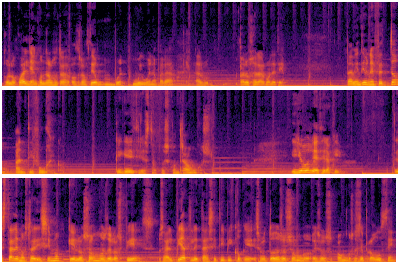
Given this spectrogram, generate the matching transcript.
Con lo cual ya encontramos otra, otra opción muy buena para, para usar árbol de té. También tiene un efecto antifúngico. ¿Qué quiere decir esto? Pues contra hongos. Y yo os voy a decir aquí, está demostradísimo que los hongos de los pies, o sea, el pie atleta ese típico que, sobre todo esos hongos, esos hongos que se producen,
